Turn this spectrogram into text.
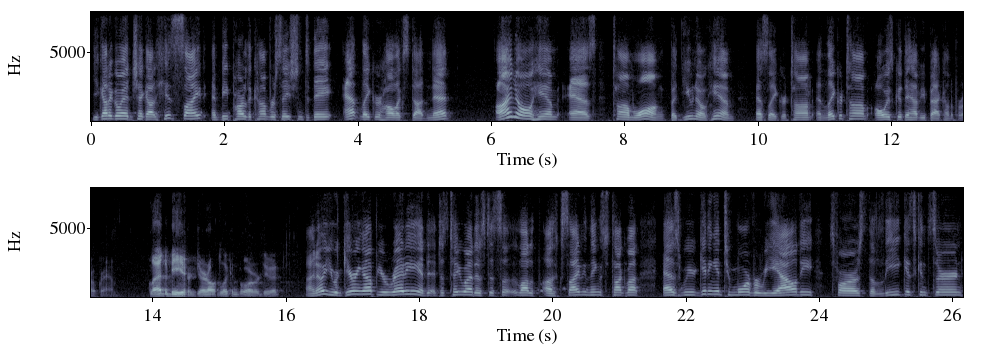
You got to go ahead and check out his site and be part of the conversation today at Lakerholics.net. I know him as Tom Wong, but you know him as Laker Tom. And Laker Tom, always good to have you back on the program. Glad to be here, Gerald. Looking forward to it. I know you were gearing up, you're ready, and just tell you what, there's just a lot of uh, exciting things to talk about as we're getting into more of a reality as far as the league is concerned.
